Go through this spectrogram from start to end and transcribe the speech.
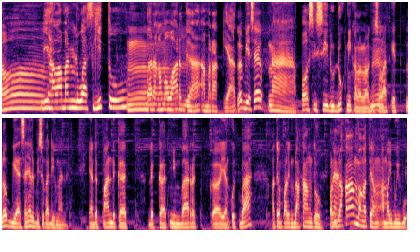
oh Di halaman luas gitu. Hmm. Bareng sama warga, sama rakyat. Lo biasanya, nah posisi duduk nih kalau lo lagi sholat id, lo biasanya lebih suka di mana? Yang depan dekat dekat mimbar eh, yang khutbah atau yang paling belakang tuh? Paling Nah. belakang banget yang sama ibu-ibu.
